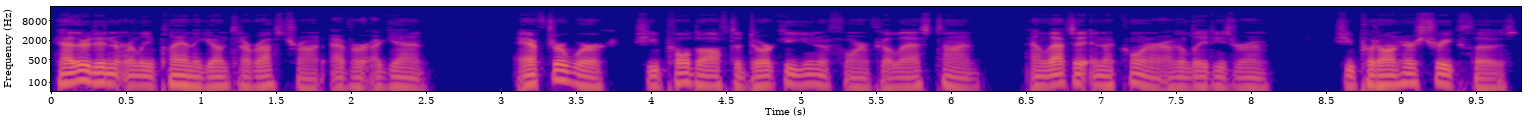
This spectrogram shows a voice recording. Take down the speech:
Heather didn't really plan to go into the restaurant ever again. After work, she pulled off the dorky uniform for the last time and left it in a corner of the ladies' room. She put on her street clothes,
